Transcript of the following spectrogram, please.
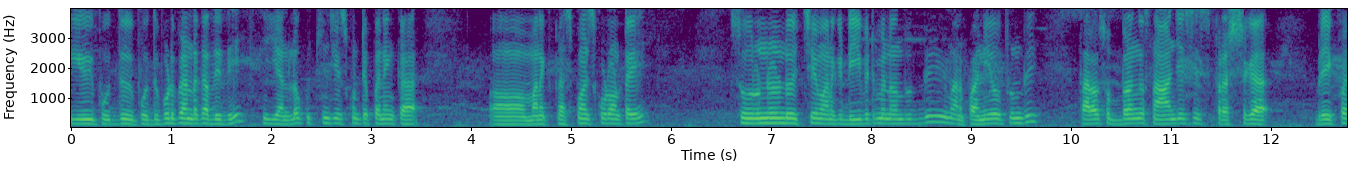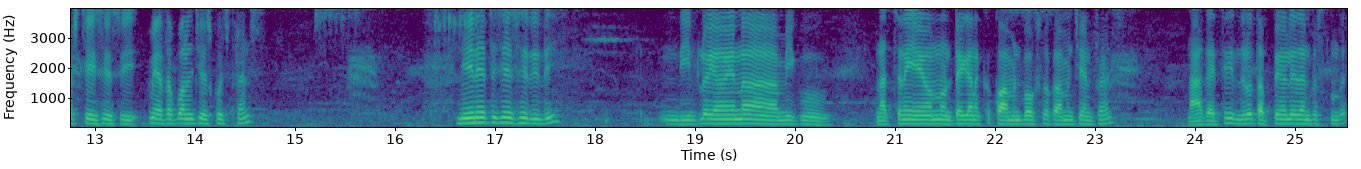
ఈ పొద్దు పొద్దుపొడి పెండ కదా ఇది. ఈ ఎండలో కూర్చొని చేసుకుంటే పని ఇంకా మనకి ప్లస్ పాయింట్స్ కూడా ఉంటాయి. సూర్యుడి నుండి వచ్చే మనకి డి విటమిన్ అందుద్ది మన పని అవుతుంది. తర్వాత శుభ్రంగా స్నానం చేసేసి ఫ్రెష్గా బ్రేక్ఫాస్ట్ చేసేసి మిగతా పనులు చేసుకోవచ్చు ఫ్రెండ్స్. నేనైతే చేసేది ఇది. దీంట్లో ఏమైనా మీకు నచ్చని ఏమైనా ఉంటే కనుక కామెంట్ బాక్స్లో కామెంట్ చేయండి ఫ్రెండ్స్. నాకైతే ఇందులో తప్పేం లేదనిపిస్తుంది.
